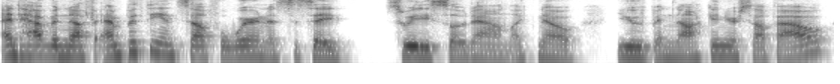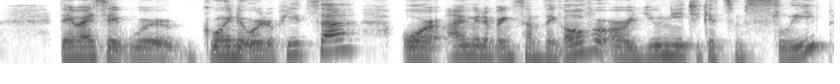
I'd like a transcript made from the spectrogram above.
and have enough empathy and self-awareness to say, "Sweetie, slow down. Like, no, you've been knocking yourself out." They might say, "We're going to order pizza," or "I'm going to bring something over," or "You need to get some sleep."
